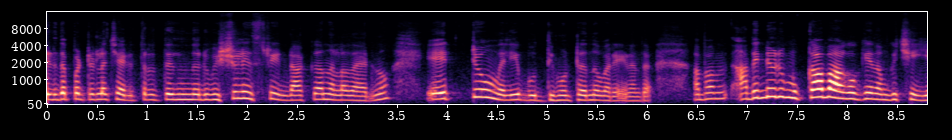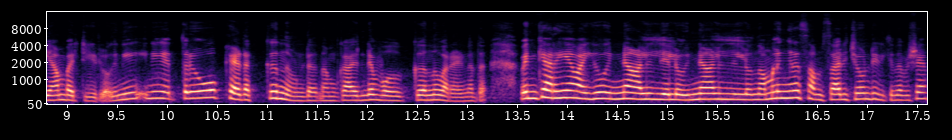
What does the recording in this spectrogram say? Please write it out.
എഴുതപ്പെട്ടുള്ള ചരിത്രത്തിൽ നിന്നൊരു വിഷ്വൽ ഹിസ്റ്ററി ഉണ്ടാക്കുക എന്നുള്ളതായിരുന്നു ഏറ്റവും വലിയ ബുദ്ധിമുട്ട് എന്ന് പറയുന്നത് അപ്പം അതിന്റെ ഒരു മുക്കാ ഭാഗമൊക്കെ നമുക്ക് ചെയ്യാൻ പറ്റിയുള്ളൂ ഇനി ഇനി എത്രയോ കിടക്കുന്നുണ്ട് നമുക്ക് അതിന്റെ വർക്ക് എന്ന് പറയുന്നത് അപ്പം എനിക്കറിയാം അയ്യോ ഇന്ന ആളില്ലല്ലോ ഇന്ന ആളില്ലല്ലോ നമ്മളിങ്ങനെ സംസാരിച്ചുകൊണ്ടിരിക്കുന്നത്. പക്ഷേ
